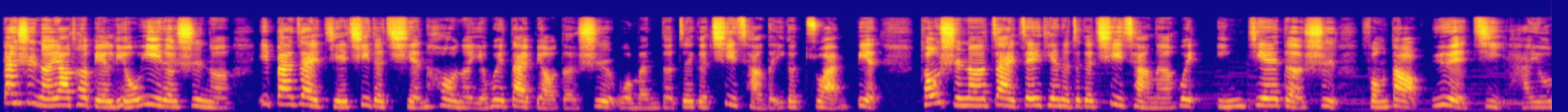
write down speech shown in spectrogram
但是呢，要特别留意的是呢，一般在节气的前后呢，也会代表的是我们的这个气场的一个转变。同时呢，在这一天的这个气场呢，会迎接的是逢到月季还有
